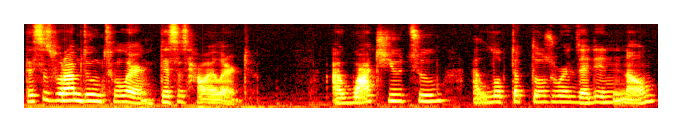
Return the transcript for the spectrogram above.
This is what I'm doing to learn. This is how I learned. I watched YouTube, I looked up those words I didn't know.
